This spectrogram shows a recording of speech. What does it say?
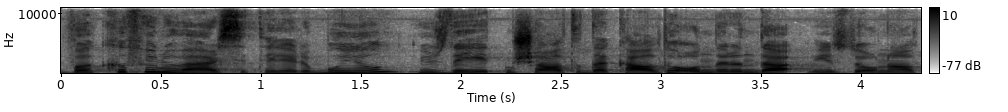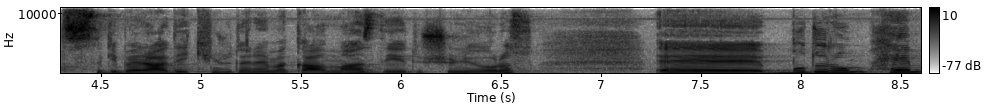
vakıf üniversiteleri bu yıl %76'da kaldı. Onların da %16'sı gibi herhalde ikinci döneme kalmaz diye düşünüyoruz. Ee, bu durum hem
